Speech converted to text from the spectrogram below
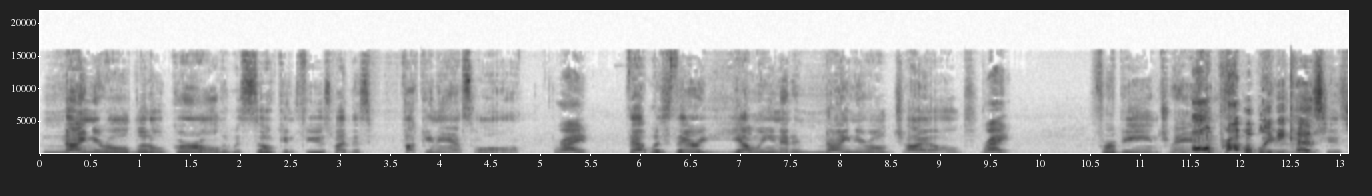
nine year old little girl who was so confused by this fucking asshole Right. that was there yelling at a nine year old child Right. for being trans. All probably because his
